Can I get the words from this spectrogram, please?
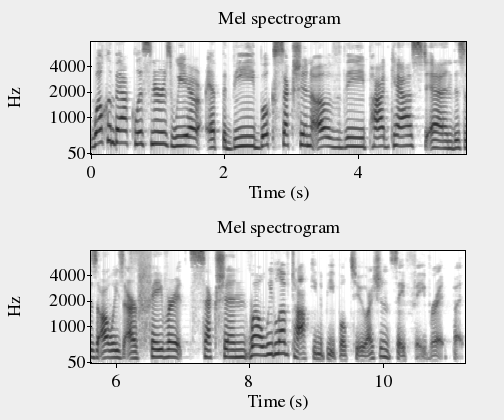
Welcome back, listeners. We are at the B book section of the podcast, and this is always our favorite section. Well, we love talking to people too. I shouldn't say favorite, but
